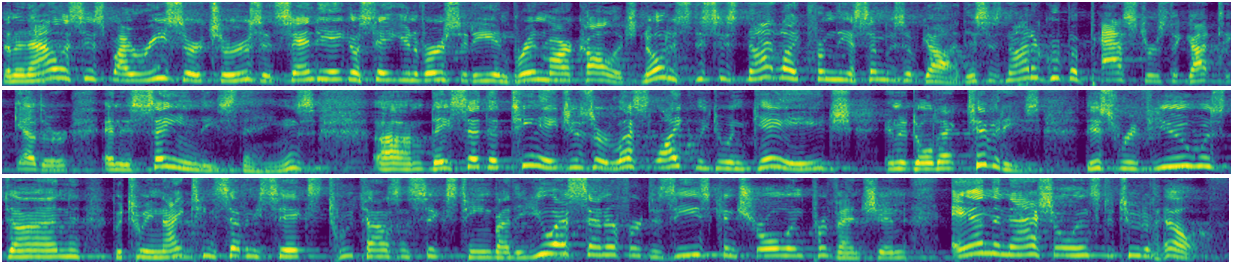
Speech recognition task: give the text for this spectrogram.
An analysis by researchers at San Diego State University and Bryn Mawr College. Notice this is not like from the Assemblies of God. This is not a group of pastors that got together and is saying these things. Um, they said that teenagers are less likely to engage in adult activities. This review was done between 1976 2016 by the U.S. Center for Disease Control and Prevention and the National Institute of Health.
